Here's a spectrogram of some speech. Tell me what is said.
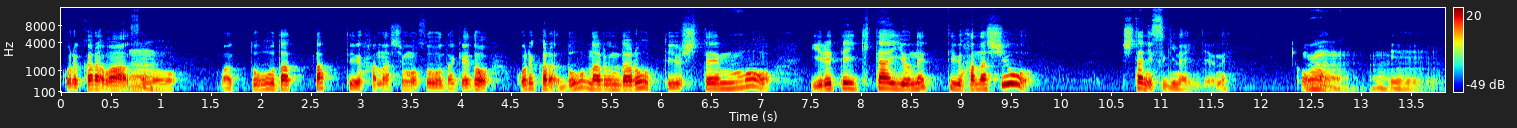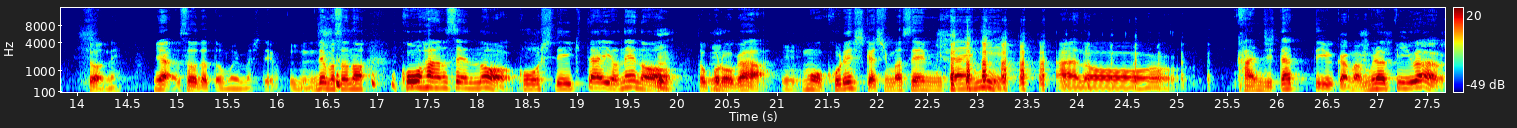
これからはその、まあ、どうだったっていう話もそうだけどこれからどうなるんだろうっていう視点も入れていきたいよねっていう話をしたに過ぎないんだよね。今回は。うんうん。うん。そうねいやそうだと思いましたよ、うん。うん。でもその 後半戦のこうしていきたいよねうん。のところが、うん。もうこれしかしませんみたいに あのー感じたっていうか、まあ、村 P は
